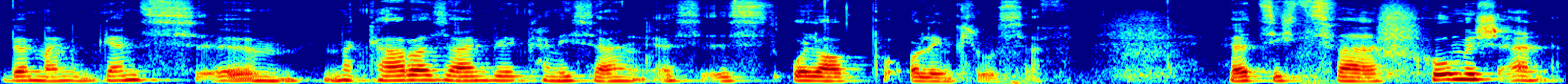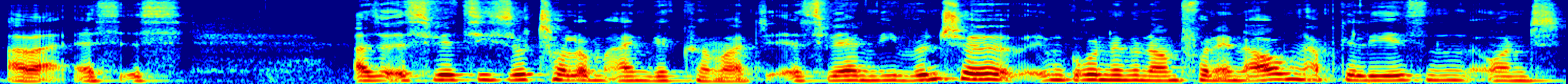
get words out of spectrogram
wenn man ganz ähm, makaber sein will, kann ich sagen, es ist Urlaub all inclusive. Hört sich zwar komisch an, aber es ist, also es wird sich so toll um einen gekümmert. Es werden die Wünsche im Grunde genommen von den Augen abgelesen und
